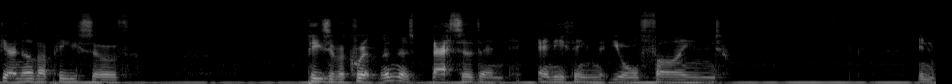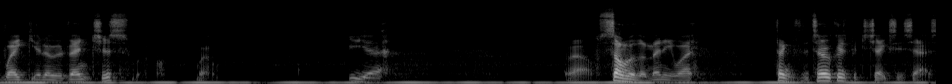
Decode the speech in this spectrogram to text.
get another piece of, piece of equipment that's better than anything that you'll find in regular adventures. Well, yeah. Well, some of them anyway. Thank you for the tokens, but he shakes his head.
